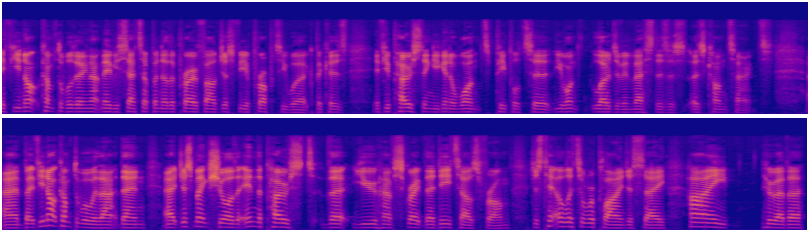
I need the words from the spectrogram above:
if you're not comfortable doing that, maybe set up another profile just for your property work because if you're posting, you're going to want people to, you want loads of investors as, as contacts. Um, but if you're not comfortable with that, then uh, just make sure that in the post that you have scraped their details from, just hit a little reply and just say, Hi, whoever,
